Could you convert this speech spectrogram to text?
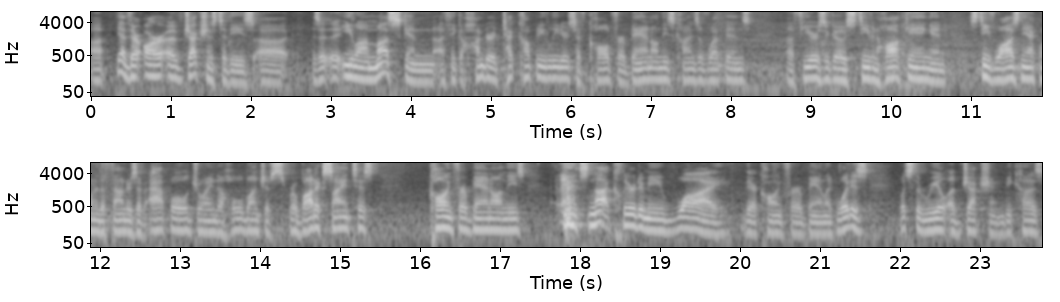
Uh, yeah, there are objections to these. Uh, Elon Musk and I think 100 tech company leaders have called for a ban on these kinds of weapons. A few years ago, Stephen Hawking and Steve Wozniak, one of the founders of Apple, joined a whole bunch of robotic scientists calling for a ban on these. it's not clear to me why they're calling for a ban. Like, what is, what's the real objection? Because,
